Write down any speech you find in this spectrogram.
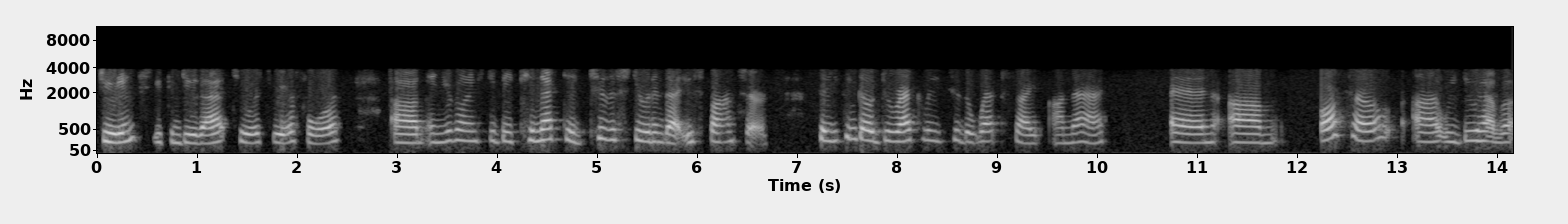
students, you can do that, two or three or four. Um, and you're going to be connected to the student that you sponsor. So you can go directly to the website on that. And um, also, uh, we do have uh,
